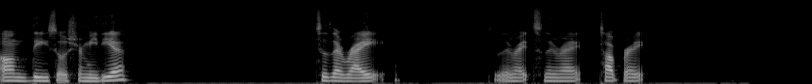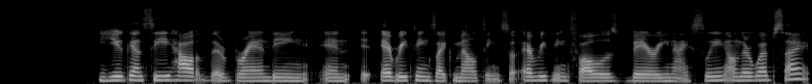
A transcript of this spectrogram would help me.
on the social media, to the right, to the right, to the right, top right, you can see how the branding and everything's like melting. So everything follows very nicely on their website.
